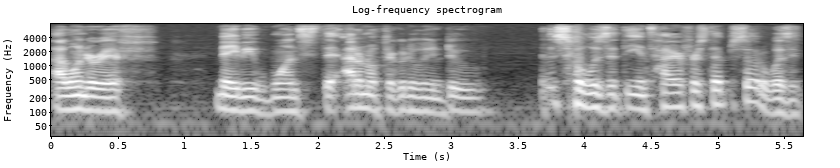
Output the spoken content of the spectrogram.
I wonder if maybe once they, I don't know if they're going to do. So was it the entire first episode, or was it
